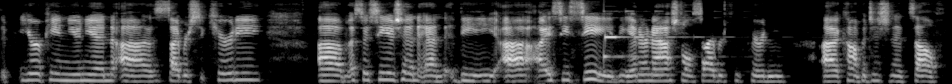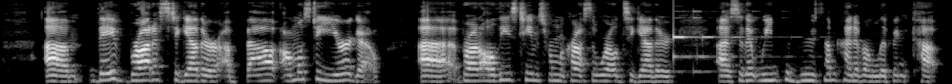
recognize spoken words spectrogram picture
the European Union uh, Cybersecurity um, Association, and the uh, ICC, the International Cybersecurity uh, Competition itself. Um, they've brought us together about almost a year ago, uh, brought all these teams from across the world together uh, so that we could do some kind of Olympic Cup,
